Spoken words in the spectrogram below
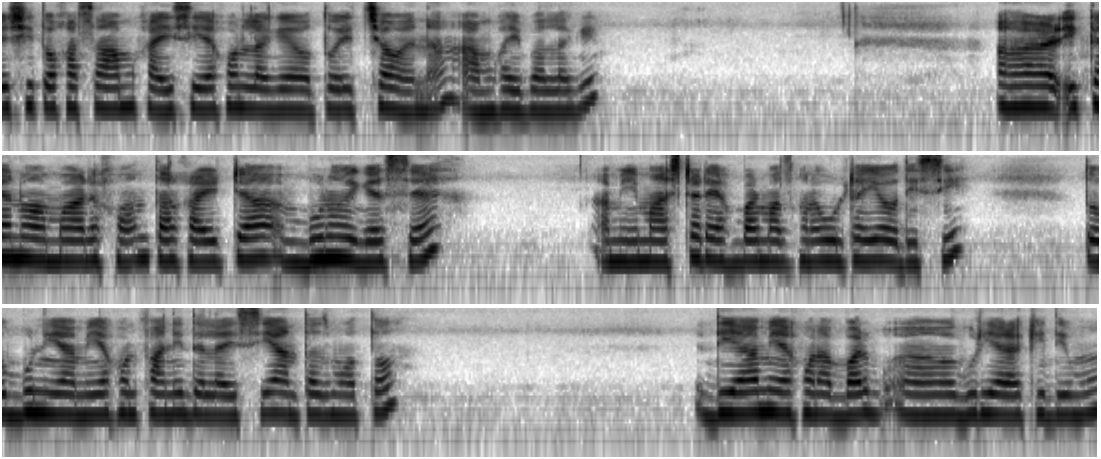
বেশি তো কাঁচা আম খাইছি, এখন লাগে অত ইচ্ছা হয় না আম খাইবার লাগে। আর এখানেও আমার এখন তরকারিটা বুন হয়ে গেছে। আমি মাছটারে একবার মাঝখানে উল্টাইয়াও দিছি। তো বুনিয়ে আমি এখন পানি দিলাইছি আন্তাজ মতো। দিয়ে আমি এখন আবার গুড়িয়া রাখি দিমু।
